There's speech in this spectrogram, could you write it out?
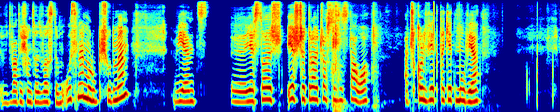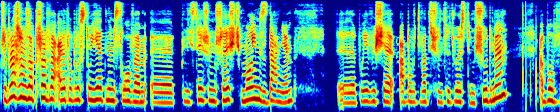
w 2028 lub 2007, więc y, jest to jeszcze trochę czasu zostało. Aczkolwiek, tak jak mówię, przepraszam za przerwę, ale po prostu jednym słowem, y, PlayStation 6 moim zdaniem y, pojawi się albo w 2027, albo w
